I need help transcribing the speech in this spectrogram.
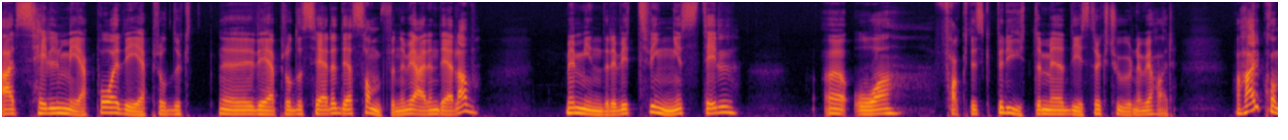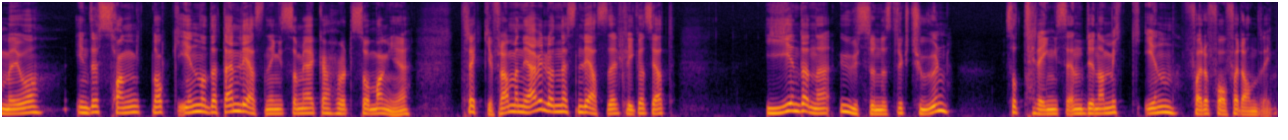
er selv med på å reprodusere det samfunnet vi er en del av, med mindre vi tvinges til å faktisk bryte med de strukturene vi har. Og her kommer jo interessant nok inn, og dette er en lesning som jeg ikke har hørt så mange trekke fram, men jeg vil jo nesten lese det slik og si at i denne usunne strukturen så trengs en dynamikk inn for å få forandring.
